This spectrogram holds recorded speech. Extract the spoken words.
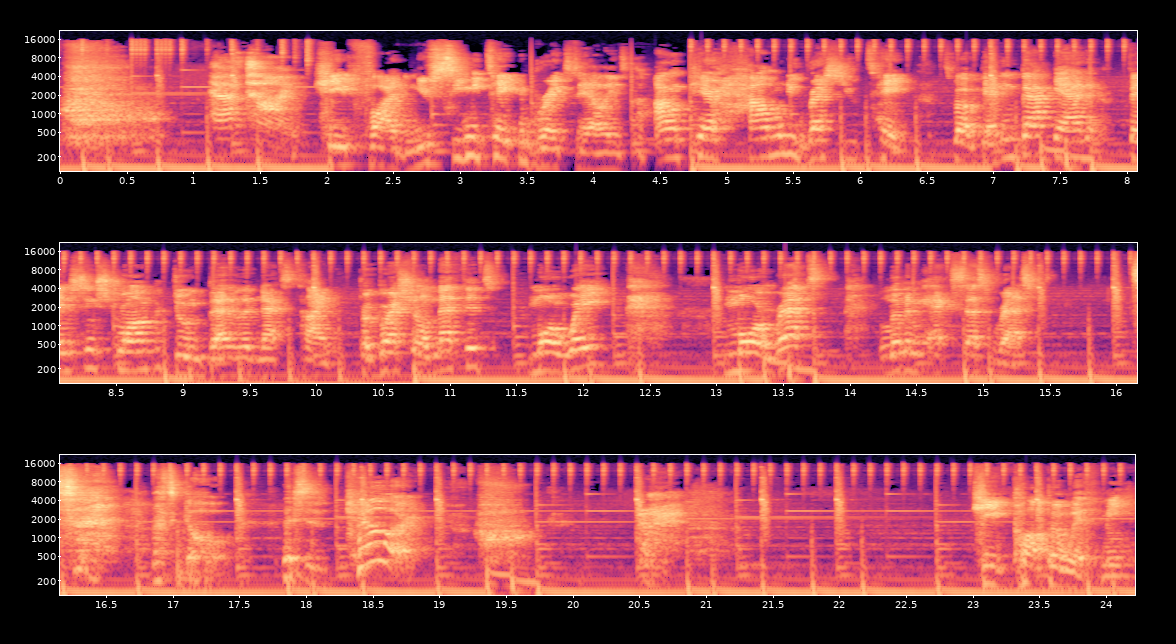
Half time. Keep fighting. You see me taking breaks, aliens. I don't care how many rests you take. It's about getting back at it, finishing strong, doing better the next time. Progressional methods, more weight, more reps, limiting excess rest. Let's go. This is killer. Keep pumping with me.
